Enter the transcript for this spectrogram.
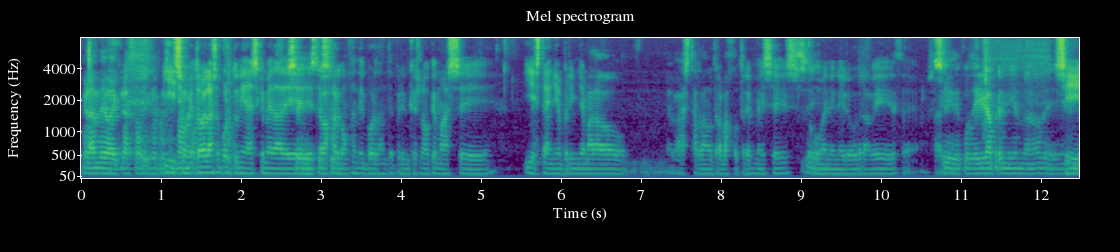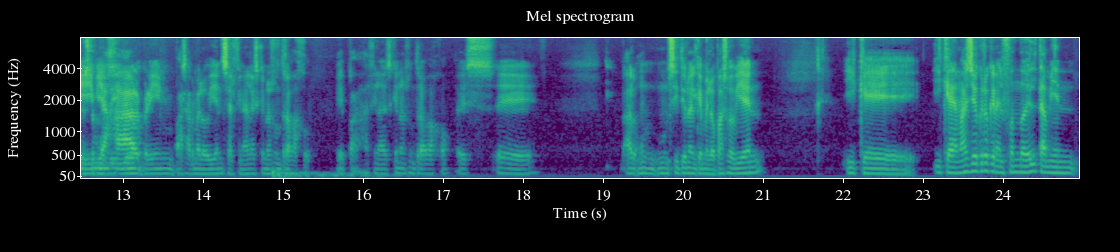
Grande Minecraft y sobre todo las oportunidades que me da de, Sí, de sí, trabajar sí. con gente importante, Prim, que es lo que más. eh, y este año, Prim, ya me ha dado. Me va a estar dando trabajo tres meses, luego en enero otra vez. eh, o sea Sí, que- de poder ir aprendiendo, ¿no? De, de Sí, este viajar, mundillo. Prim, pasármelo bien, si al final es que no es un trabajo. Epa, al final es que no es un trabajo. Es eh, al- un, sitio en el que me lo paso bien y que, y que además yo creo que en el fondo él también,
